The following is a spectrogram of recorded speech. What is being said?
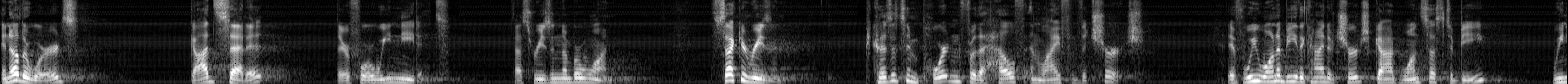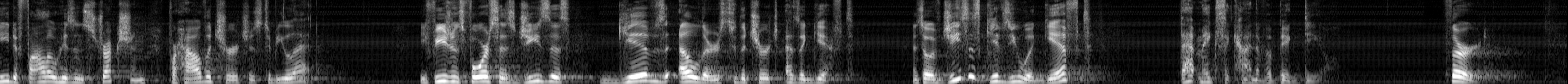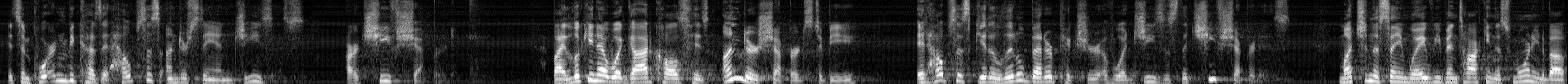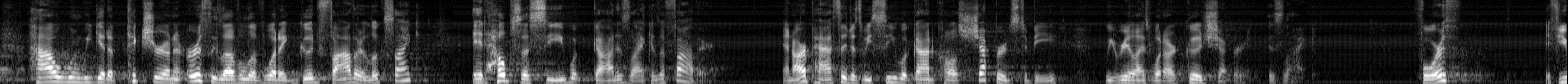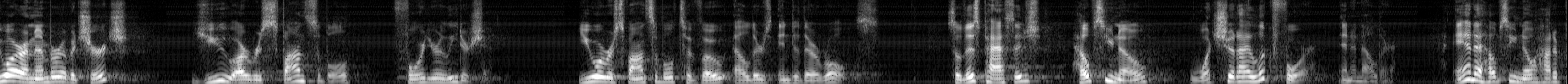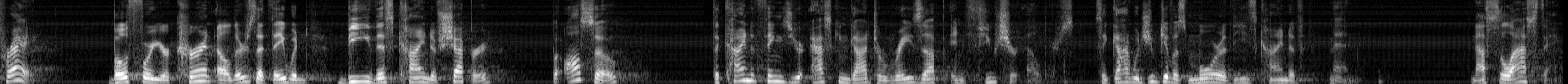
In other words, God said it, therefore we need it. That's reason number one. Second reason, because it's important for the health and life of the church. If we want to be the kind of church God wants us to be, we need to follow his instruction for how the church is to be led. Ephesians 4 says Jesus gives elders to the church as a gift. And so if Jesus gives you a gift, that makes it kind of a big deal. Third, it's important because it helps us understand Jesus, our chief shepherd. By looking at what God calls his under shepherds to be, it helps us get a little better picture of what Jesus, the chief shepherd, is. Much in the same way, we've been talking this morning about how, when we get a picture on an earthly level of what a good father looks like, it helps us see what God is like as a father. In our passage, as we see what God calls shepherds to be, we realize what our good shepherd is like. Fourth, if you are a member of a church, you are responsible for your leadership. You are responsible to vote elders into their roles. So this passage helps you know what should I look for in an elder? And it helps you know how to pray, both for your current elders that they would be this kind of shepherd, but also the kind of things you're asking God to raise up in future elders. Say, God, would you give us more of these kind of men? And that's the last thing.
